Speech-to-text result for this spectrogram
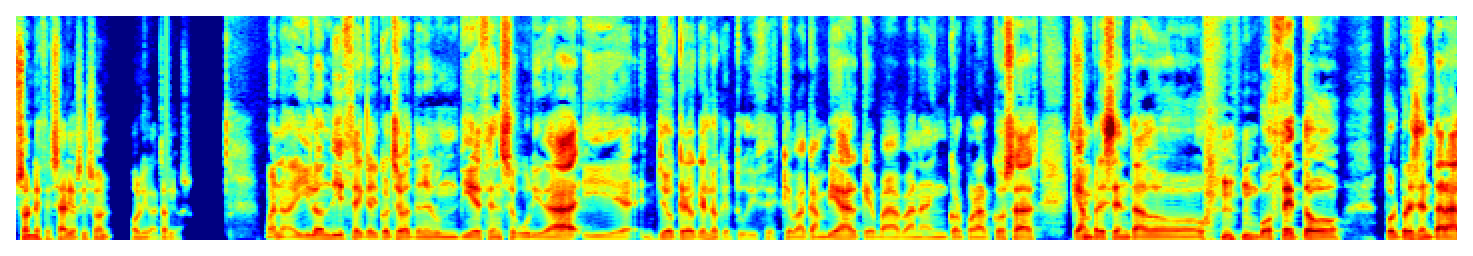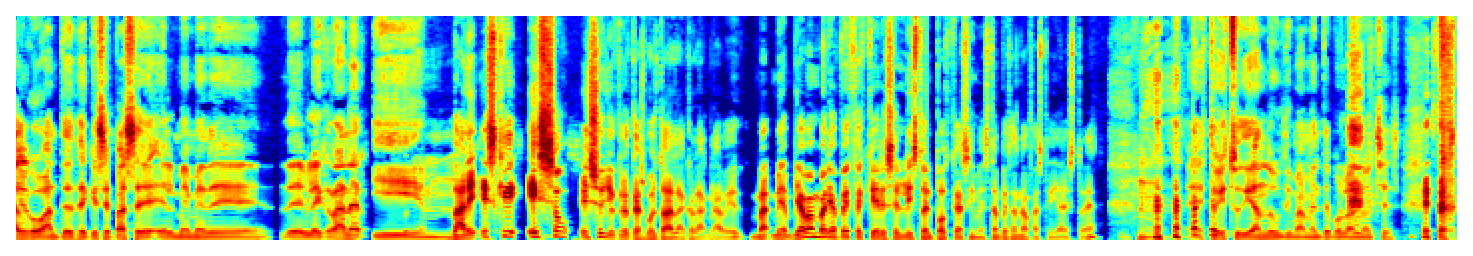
son necesarios y son obligatorios. Bueno, Elon dice que el coche va a tener un 10 en seguridad y eh, yo creo que es lo que tú dices, que va a cambiar, que van a incorporar cosas, que han presentado un boceto por presentar algo antes de que se pase el meme de, Blade Runner. Y. Mm, vale, es que eso, eso yo creo que has vuelto a la, la clave. Me llaman varias veces que eres el listo del podcast y me está empezando a fastidiar esto, ¿eh? Estoy estudiando últimamente por las noches. estás,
